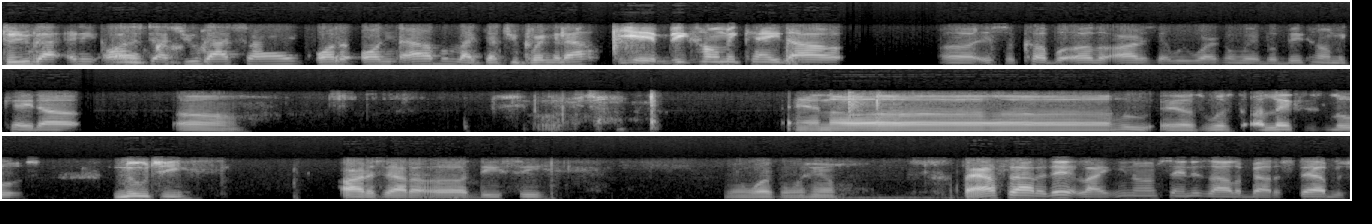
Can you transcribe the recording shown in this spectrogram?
Do you got any artists that you got signed on the, on your album, like that you bringing out? Yeah, Big Homie K Dog. Uh, it's a couple other artists that we're working with, but Big Homie K Dog. Um, and uh, who else? What's the, Alexis Lewis, Nucci, artist out of uh DC. Been working with him. But outside of that, like you know what I'm saying, it's all about established.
